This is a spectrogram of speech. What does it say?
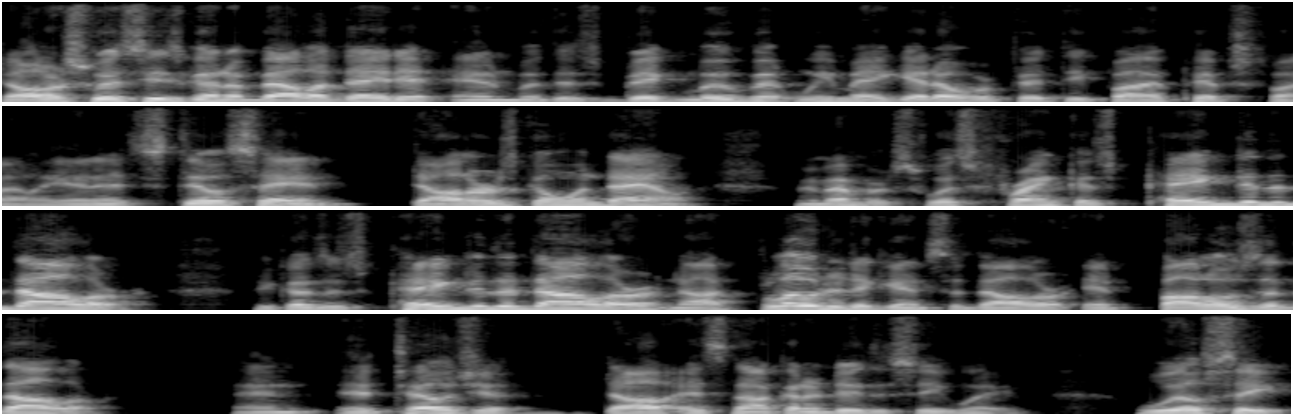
Dollar Swissy is going to validate it. And with this big movement, we may get over 55 pips finally. And it's still saying dollar's going down. Remember, Swiss franc is pegged to the dollar because it's pegged to the dollar, not floated against the dollar. It follows the dollar and it tells you it's not going to do the C wave. We'll see.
